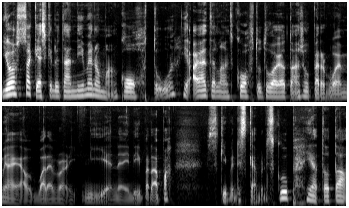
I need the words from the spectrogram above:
jossa keskitytään nimenomaan kohtuun ja ajatellaan, että kohtu tuo jotain supervoimia ja whatever, jne, liipadapa, skipidi, skabidi, scoop. Ja tota,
